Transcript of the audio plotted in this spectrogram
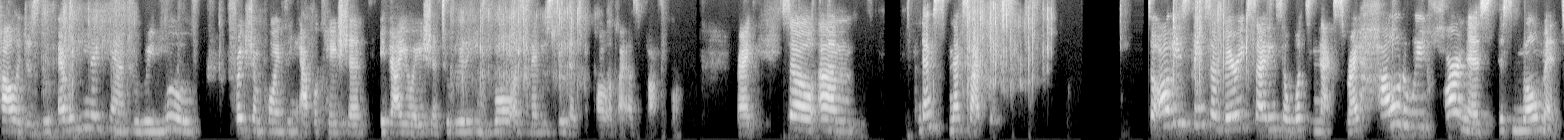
colleges do everything they can to remove friction points in application evaluation to really enroll as many students to qualify as possible, right? So um, next, next slide, please. So all these things are very exciting. So what's next, right? How do we harness this moment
